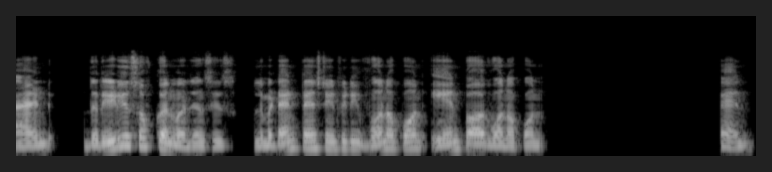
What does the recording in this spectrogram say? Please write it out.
And the radius of convergence is limit n tends to infinity 1 upon n power 1 upon n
